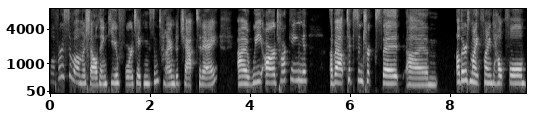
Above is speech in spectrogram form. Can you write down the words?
Well, first of all, Michelle, thank you for taking some time to chat today. Uh, we are talking about tips and tricks that um, others might find helpful.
